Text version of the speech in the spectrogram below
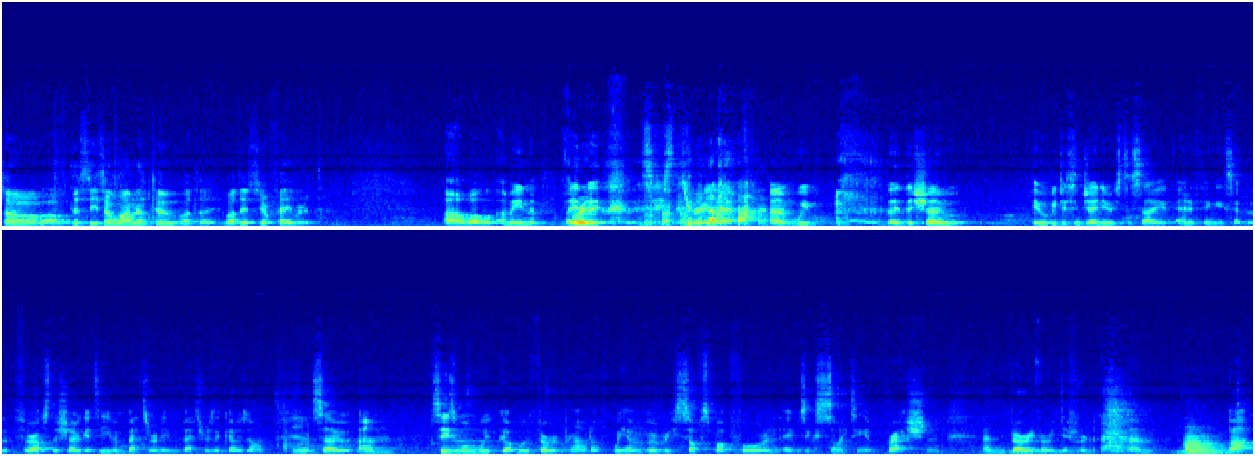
So, of the season one and two, what uh, what is your favorite? Oh well, I mean, they, Three. They, it's three, yeah. Um, we, the, the show, it would be disingenuous to say anything except that for us the show gets even better and even better as it goes on. Yeah. So um, season one we've got we're very proud of. We have a very soft spot for, and it was exciting and fresh and, and very very different. And, um, but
